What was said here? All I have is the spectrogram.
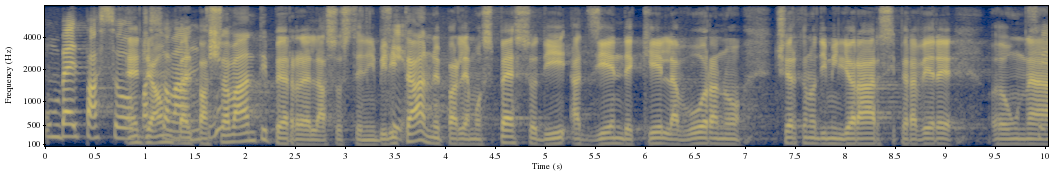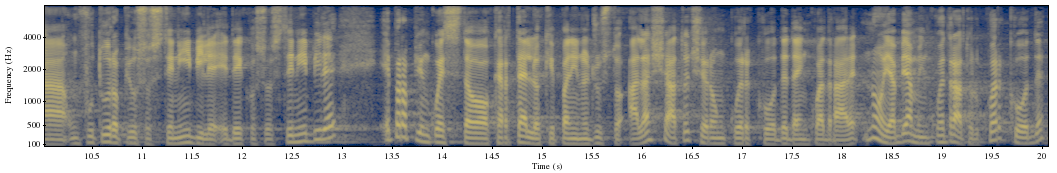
un bel passo, è già passo un bel passo avanti per la sostenibilità. Sì. Noi parliamo spesso di aziende che lavorano, cercano di migliorarsi per avere una, sì. un futuro più sostenibile ed ecosostenibile e proprio in questo cartello che Panino Giusto ha lasciato c'era un QR code da inquadrare. Noi abbiamo inquadrato il QR code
